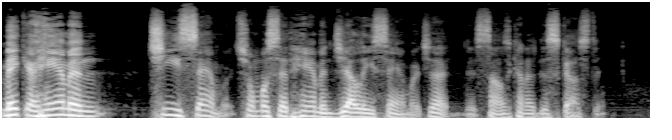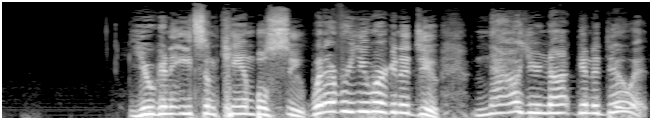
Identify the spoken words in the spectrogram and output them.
make a ham and cheese sandwich. Almost said ham and jelly sandwich. That, that sounds kind of disgusting. You were going to eat some Campbell's soup. Whatever you were going to do, now you're not going to do it.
